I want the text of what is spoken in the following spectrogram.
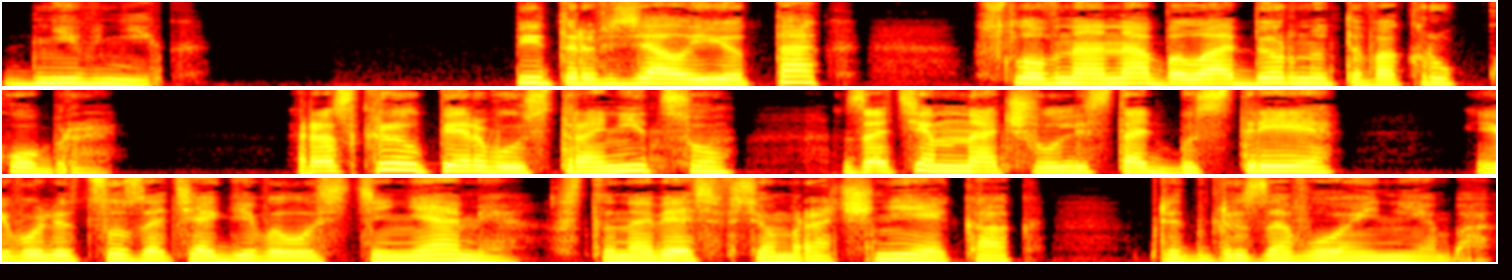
Дневник. Питер взял ее так, словно она была обернута вокруг кобры. Раскрыл первую страницу, затем начал листать быстрее, его лицо затягивалось тенями, становясь все мрачнее, как предгрозовое небо.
